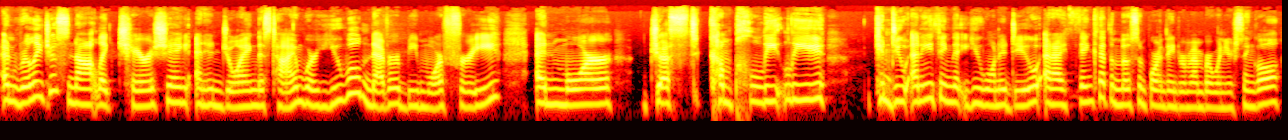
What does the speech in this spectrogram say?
and really just not like cherishing and enjoying this time where you will never be more free and more just completely can do anything that you want to do. And I think that the most important thing to remember when you're single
